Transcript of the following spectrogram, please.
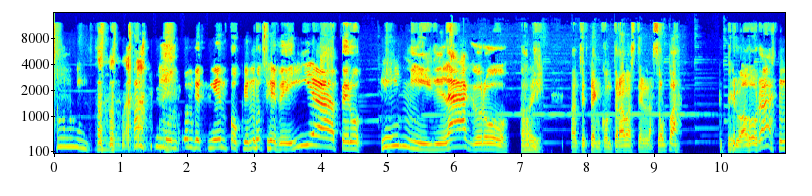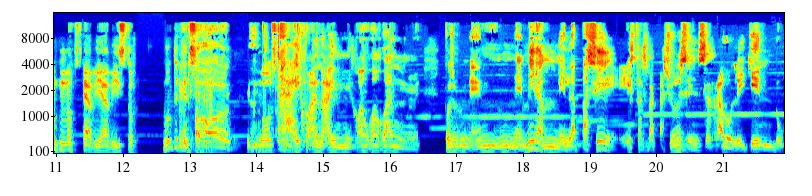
Hace un montón de tiempo que no te veía, pero ¡qué milagro! Ay, antes te encontrabas en la sopa, pero ahora no se había visto. ¿Dónde te Oscar? Ay, Juan, ay, mi Juan, Juan, Juan. Pues me- me- mira, me la pasé estas vacaciones encerrado leyendo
